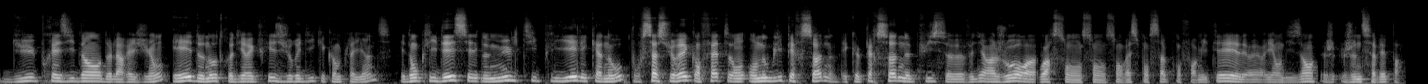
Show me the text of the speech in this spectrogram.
du président de la région et de notre directrice juridique et compliance. Et donc l'idée, c'est de multiplier les canaux pour s'assurer qu'en fait on n'oublie personne et personne ne puisse euh, venir un jour euh, voir son, responsable conformité euh, et en disant je, ne savais pas.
